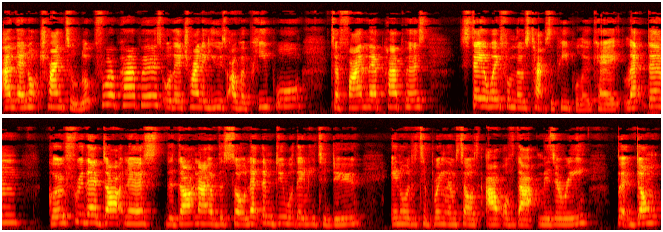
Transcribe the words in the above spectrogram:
and they're not trying to look for a purpose or they're trying to use other people to find their purpose. Stay away from those types of people, okay? Let them go through their darkness, the dark night of the soul. Let them do what they need to do in order to bring themselves out of that misery. But don't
